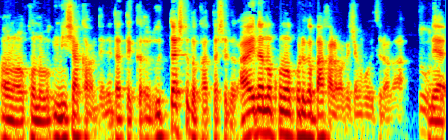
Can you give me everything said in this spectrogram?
あの、この二社間でね。だってか、売った人と買った人と間のこの、これがバカなわけじゃん、こいつらが。で、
